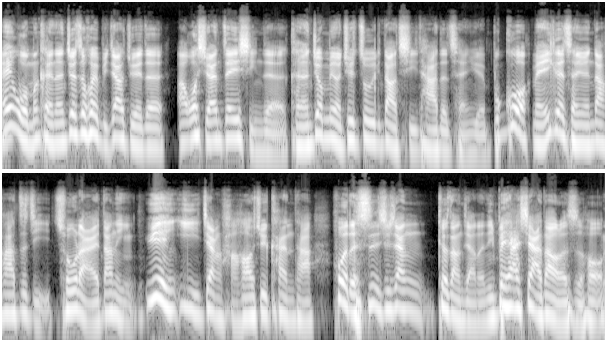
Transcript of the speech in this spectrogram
哎，我们可能就是会比较觉得啊，我喜欢这一型的，可能就没有去注意到其他的成员。不过每一个成员当他自己出来，当你愿意这样好好去看他，或者是就像 Q 长讲的，你被他吓到的时候，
